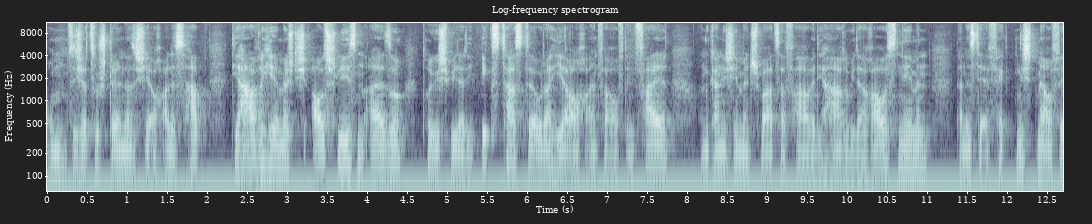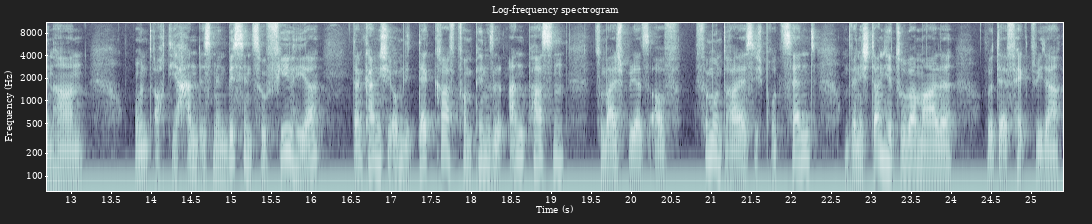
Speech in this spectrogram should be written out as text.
um sicherzustellen, dass ich hier auch alles habe. Die Haare hier möchte ich ausschließen, also drücke ich wieder die X-Taste oder hier auch einfach auf den Pfeil und kann ich hier mit schwarzer Farbe die Haare wieder rausnehmen. Dann ist der Effekt nicht mehr auf den Haaren und auch die Hand ist mir ein bisschen zu viel hier. Dann kann ich hier oben die Deckkraft vom Pinsel anpassen, zum Beispiel jetzt auf 35% und wenn ich dann hier drüber male, wird der Effekt wieder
